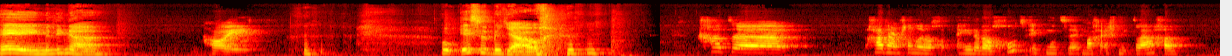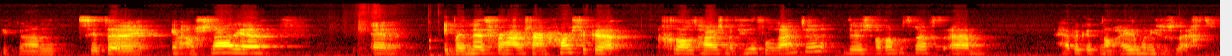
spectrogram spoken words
Hey Melina, Hoi. hoe is het met jou? Gaat, eh gaat naar omstandigheden wel goed. Ik, moet, ik mag echt niet klagen. Ik ehm, zit eh, in Australië en ik ben net verhuisd naar een hartstikke groot huis met heel veel ruimte. Dus wat dat betreft ehm, heb ik het nog helemaal niet zo slecht.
